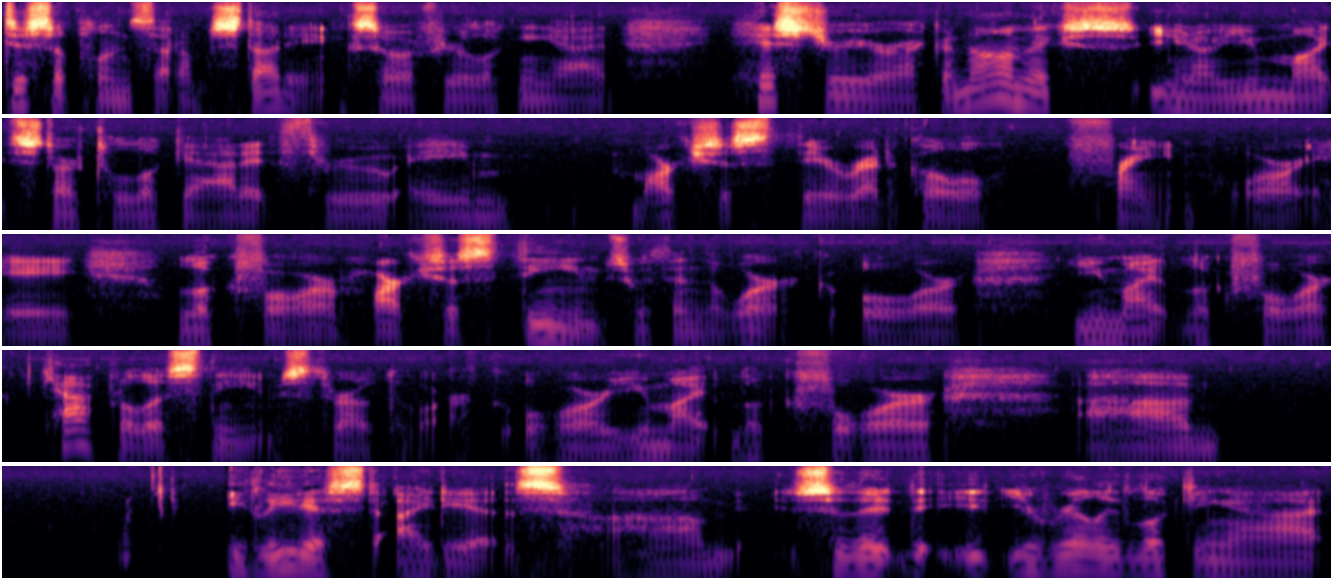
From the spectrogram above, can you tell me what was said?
disciplines that I'm studying. So if you're looking at history or economics, you know, you might start to look at it through a Marxist theoretical frame or a look for Marxist themes within the work or you might look for capitalist themes throughout the work or you might look for um, elitist ideas. Um, so you're really looking at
